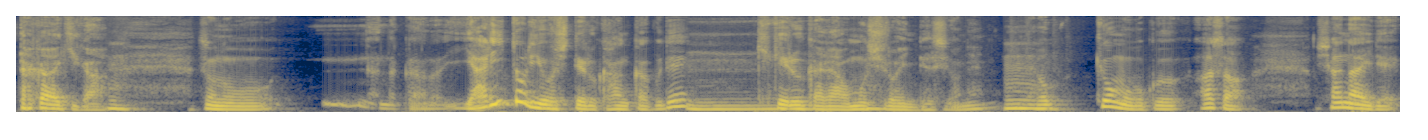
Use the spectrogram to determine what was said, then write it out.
隆明が、その、なんだか、やりとりをしてる感覚で聞けるから面白いんですよね。今日も僕、朝、社内で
